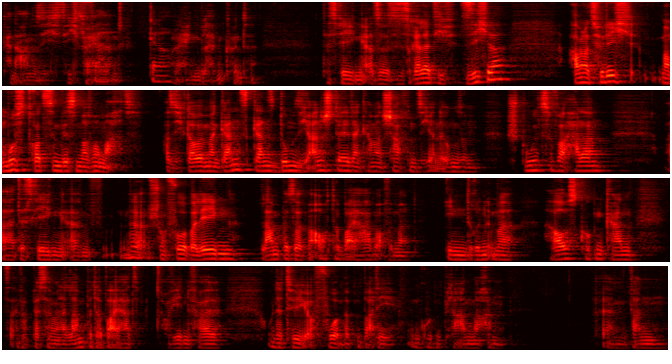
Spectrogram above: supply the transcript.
keine Ahnung, sich, sich verheddern genau. oder hängen bleiben könnte. Deswegen, also es ist relativ sicher, aber natürlich, man muss trotzdem wissen, was man macht. Also ich glaube, wenn man ganz, ganz dumm sich anstellt, dann kann man es schaffen, sich an irgendeinem Stuhl zu verhallern. Äh, deswegen ähm, ne, schon vorüberlegen, Lampe sollte man auch dabei haben, auch wenn man innen drin immer rausgucken kann. Ist einfach besser, wenn man eine Lampe dabei hat, auf jeden Fall. Und natürlich auch vorher mit dem Buddy einen guten Plan machen, ähm, wann,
